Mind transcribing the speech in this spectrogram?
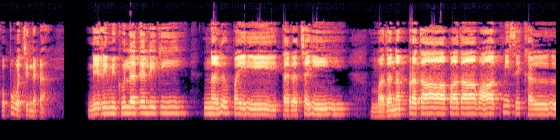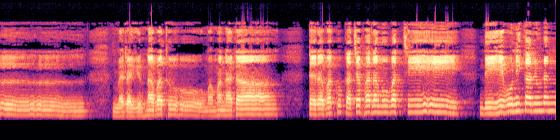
కొప్పు వచ్చిందట. నిరిమిగులగలిగి నలుపై తరచై మదన ప్రతాపదావాగ్ని శిఖల్ మెరయునవధూ మమనగా తెరవకు కచభరము వచ్చే దేవుని కరుణన్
